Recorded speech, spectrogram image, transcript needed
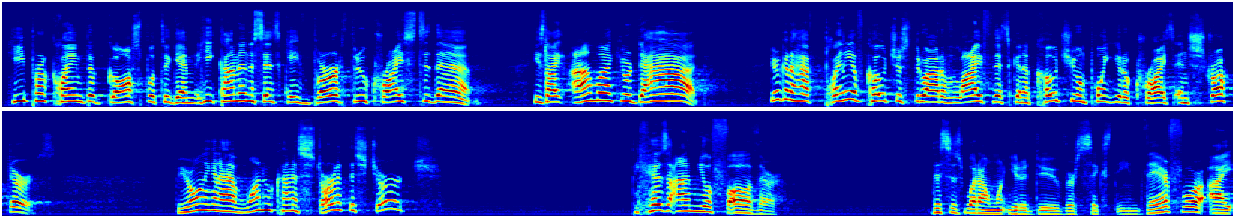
he proclaimed the gospel to them. He kind of, in a sense, gave birth through Christ to them. He's like, I'm like your dad. You're going to have plenty of coaches throughout of life that's going to coach you and point you to Christ, instructors. But you're only going to have one who kind of started this church. Because I'm your father. This is what I want you to do, verse 16. Therefore, I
